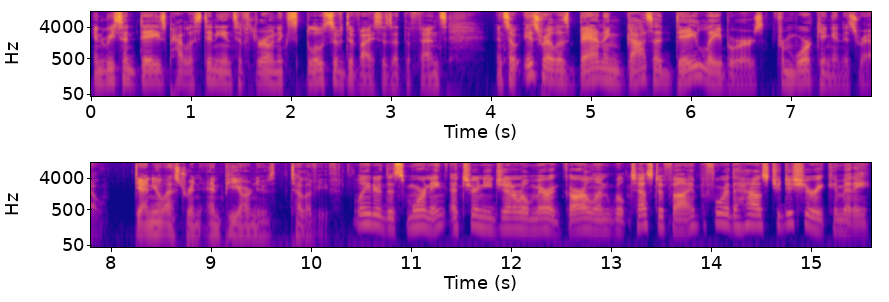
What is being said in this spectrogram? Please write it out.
In recent days, Palestinians have thrown explosive devices at the fence, and so Israel is banning Gaza day laborers from working in Israel. Daniel Estrin, NPR News, Tel Aviv. Later this morning, Attorney General Merrick Garland will testify before the House Judiciary Committee.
